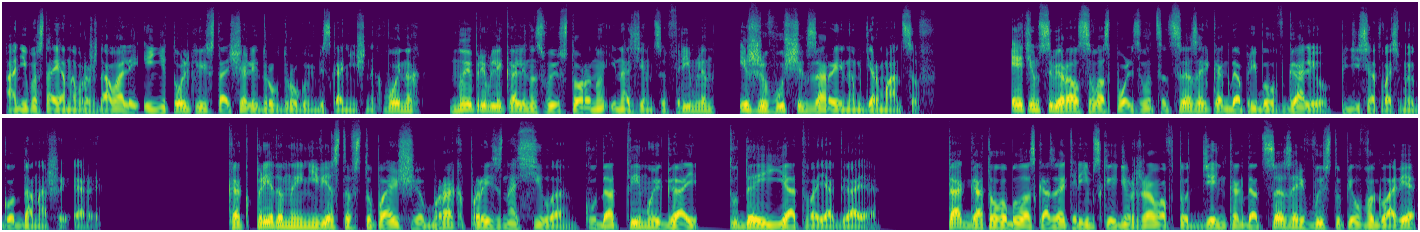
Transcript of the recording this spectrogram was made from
Они постоянно враждовали и не только истощали друг друга в бесконечных войнах, но и привлекали на свою сторону иноземцев-римлян и живущих за Рейном германцев. Этим собирался воспользоваться Цезарь, когда прибыл в Галлию, 58 год до нашей эры. Как преданная невеста, вступающая в брак, произносила «Куда ты, мой Гай, туда и я, твоя Гая». Так готова была сказать римская держава в тот день, когда Цезарь выступил во главе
